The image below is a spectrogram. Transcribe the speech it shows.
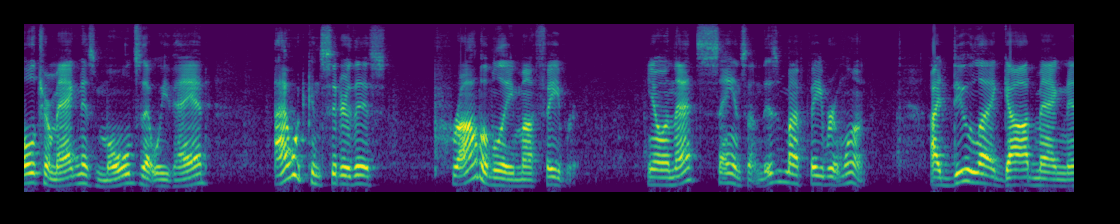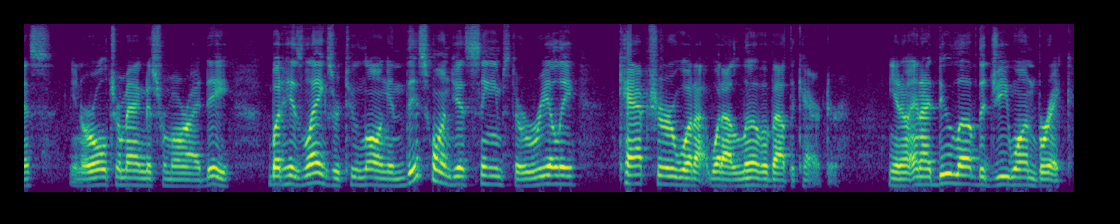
Ultra Magnus molds that we've had, I would consider this probably my favorite. You know, and that's saying something. This is my favorite one. I do like God Magnus, you know, Ultra Magnus from RID, but his legs are too long, and this one just seems to really capture what I what I love about the character. You know, and I do love the G1 brick.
